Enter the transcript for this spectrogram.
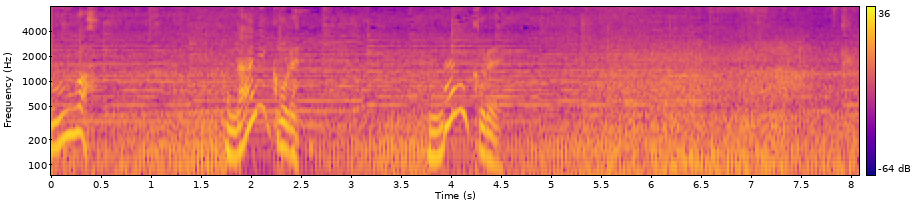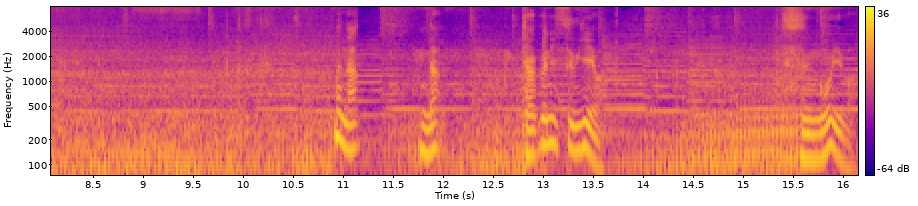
ん。うわ。何これ。何これ。まあ、なな逆にすげえわ。すごいわ。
